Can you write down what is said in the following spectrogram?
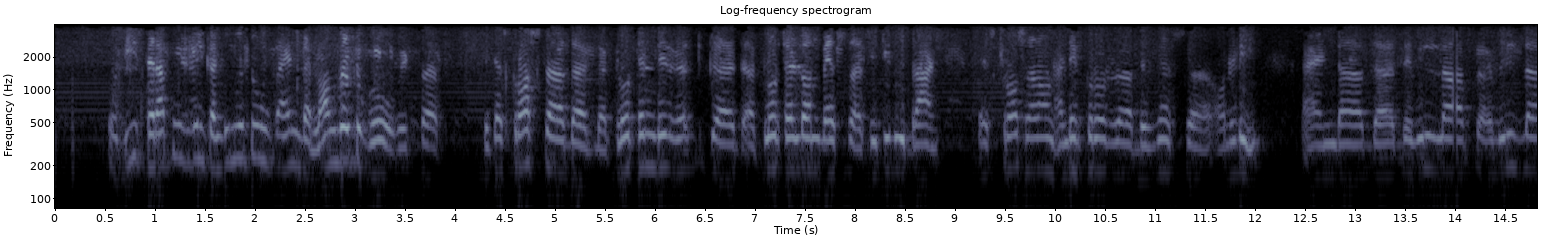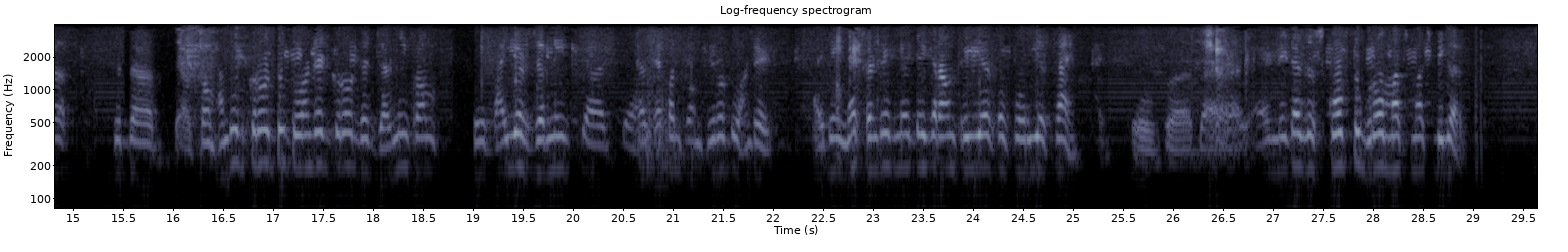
So these therapies will continue to, and a long way to go. It's, uh, it has crossed uh, the, the chlorthalidone-based uh, CTD brand has crossed around 100 crore uh, business uh, already. And uh, the, they will, uh, will uh, with the, uh, from 100 crore to 200 crore, the journey from say, five years journey uh, has happened from 0 to 100. I think next 100 may take around three years or four years time. So, uh, the, and it has a scope to grow much, much bigger.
